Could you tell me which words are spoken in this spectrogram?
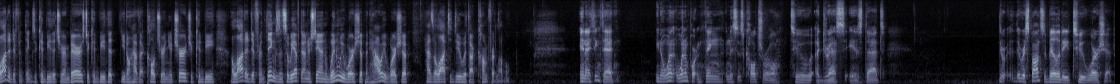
a lot of different things. It could be that you're embarrassed. It could be that you don't have that culture in your church. It could be a lot of different things. And so we have to understand when we worship and how we worship has a lot to do with our comfort level. And I think that, you know, one, one important thing, and this is cultural to address, is that the, the responsibility to worship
